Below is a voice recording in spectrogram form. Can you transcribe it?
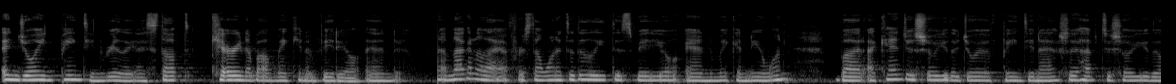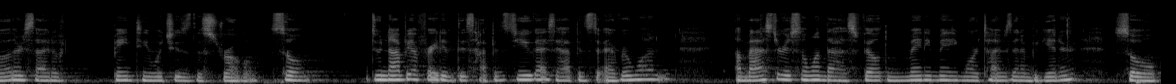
enjoying painting really. I stopped caring about making a video and I'm not gonna lie, at first I wanted to delete this video and make a new one, but I can't just show you the joy of painting. I actually have to show you the other side of painting, which is the struggle. So do not be afraid if this happens to you guys, it happens to everyone. A master is someone that has failed many, many more times than a beginner. So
